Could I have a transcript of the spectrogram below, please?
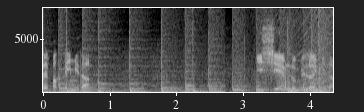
블랙박스입니다 ECM 룸밀러입니다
